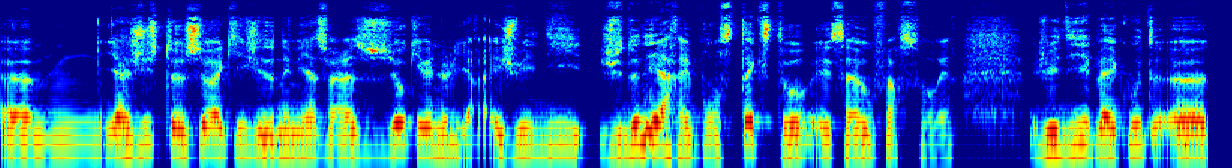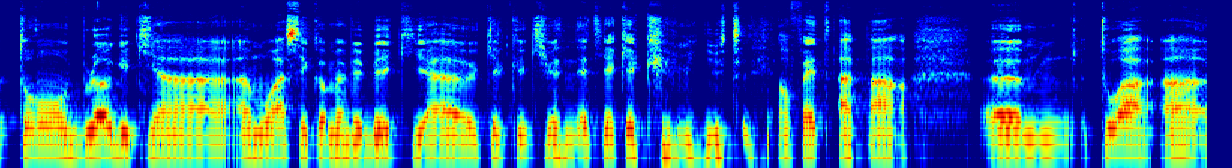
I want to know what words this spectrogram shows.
Euh, il y a juste ceux à qui j'ai donné le lien sur les réseaux sociaux qui viennent le lire. Et je lui ai dit, je lui ai donné la réponse texto, et ça va vous faire sourire. Je lui ai dit, bah écoute, ton blog qui a un mois, c'est comme un bébé qui a quelques, qui vient de naître il y a quelques minutes. En fait, à part toi, hein,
